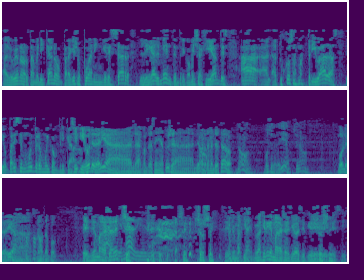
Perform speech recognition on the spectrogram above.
al gobierno norteamericano para que ellos puedan ingresar legalmente, entre comillas gigantes, a, a- a tus cosas más privadas. Digo, parece muy, pero muy complicado. Sí, que vos le darías la contraseña tuya al No. Departamento de Estado. No, vos se la darías, yo no. ¿Vos le darías? No, tampoco. ¿El señor Magallanes? Nadie, nadie. Sí, Sí, yo sí. sí, me, imaginé, me imaginé que Magallanes iba a decir que, Yo sí. que sí.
